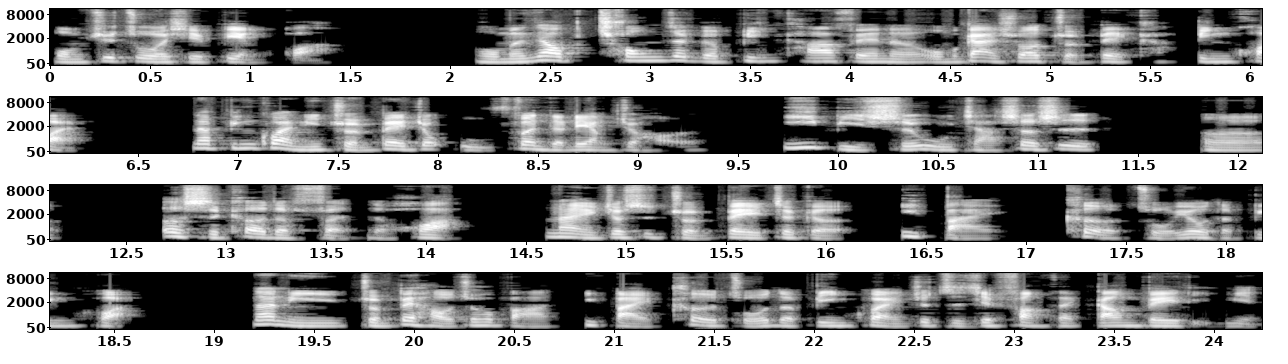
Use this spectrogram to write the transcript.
我们去做一些变化。我们要冲这个冰咖啡呢，我们刚才说要准备卡冰块，那冰块你准备就五份的量就好了，一比十五。假设是呃二十克的粉的话，那也就是准备这个一百克左右的冰块。那你准备好之后，把一百克左右的冰块就直接放在钢杯里面。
